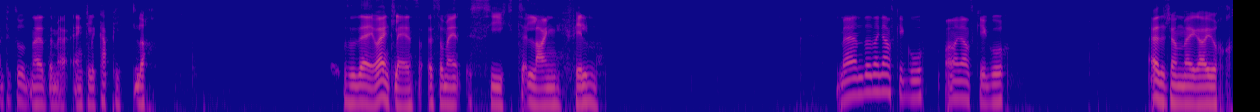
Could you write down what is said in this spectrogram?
episodene heter mer enkle kapitler. Så det er jo egentlig en, som en sykt lang film. Men den er ganske god. Den er ganske god. Jeg vet ikke om jeg har gjort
